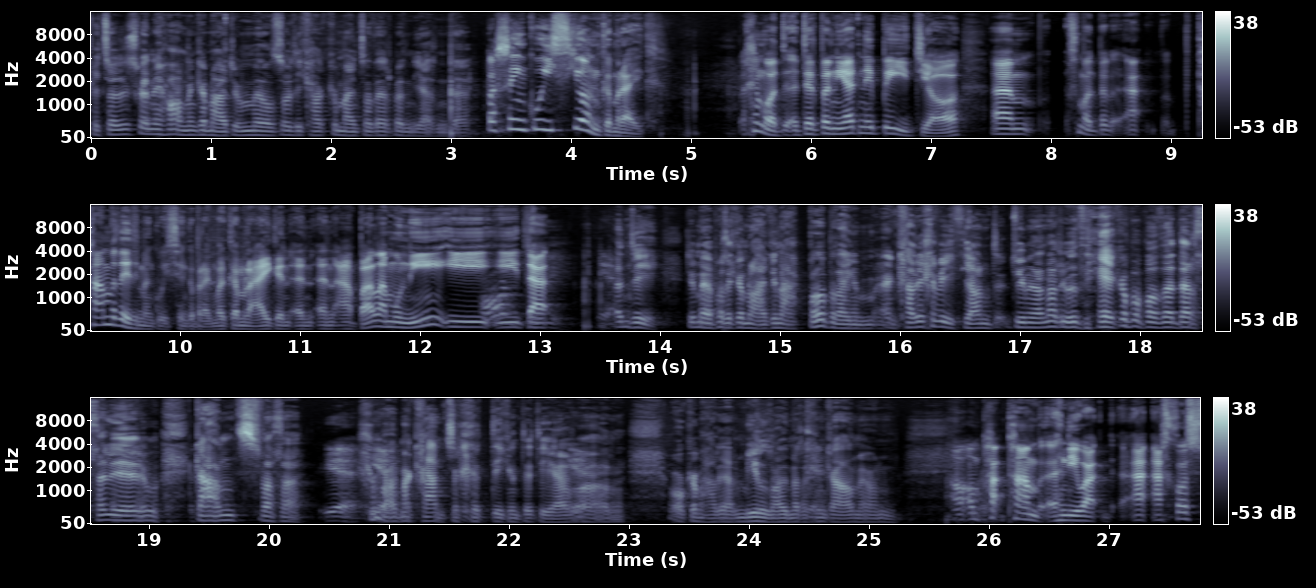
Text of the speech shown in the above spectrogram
Beth oedd sgwennu hon yn Gymraeg, dwi'n meddwl wedi cael gymaint o dderbyniad ynddo. Bas ein gweithio yn Gymraeg? Chi'n modd, y derbyniad neu beidio, um, chi'n modd, pam fydde ddim yn gweithio yn Gymraeg? Mae'r Gymraeg yn, yn, yn abal am hwn i, i, i da... Yeah. Yndi. Dwi'n meddwl bod y Gymraeg yn apel byddai'n yn, yn cael ei chyfeithio, ond dwi'n meddwl na rhyw ddeg o bobl yn darllen i rhyw gant fatha. Yeah, yeah. Mae cant ychydig yn dydi yeah. o, o gymharu ar miloedd mae'n yeah. chi'n gael mewn Ond pa, pam, hynny yw, achos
